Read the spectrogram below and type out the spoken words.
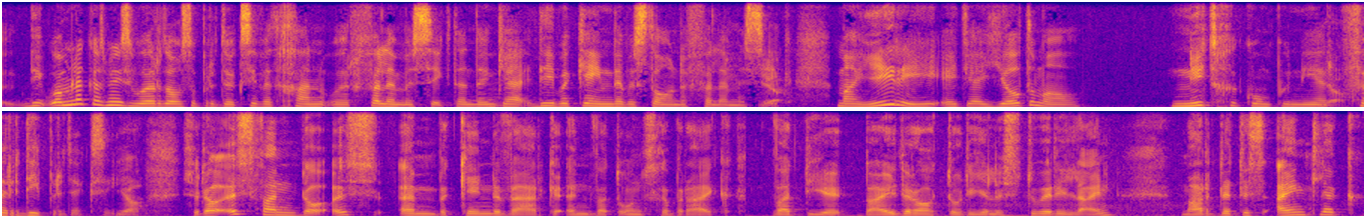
die oomblik as mens hoor daar's 'n produksie wat gaan oor filmmusiek, dan dink jy die bekende bestaande filmmusiek. Ja. Maar hierdie het jy heeltemal nuut gekomponeer ja. vir die produksie. Ja. So daar is van daar is 'n um, ehm, bekende werke in wat ons gebruik wat die bydra tot die hele storielyn, maar dit is eintlik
